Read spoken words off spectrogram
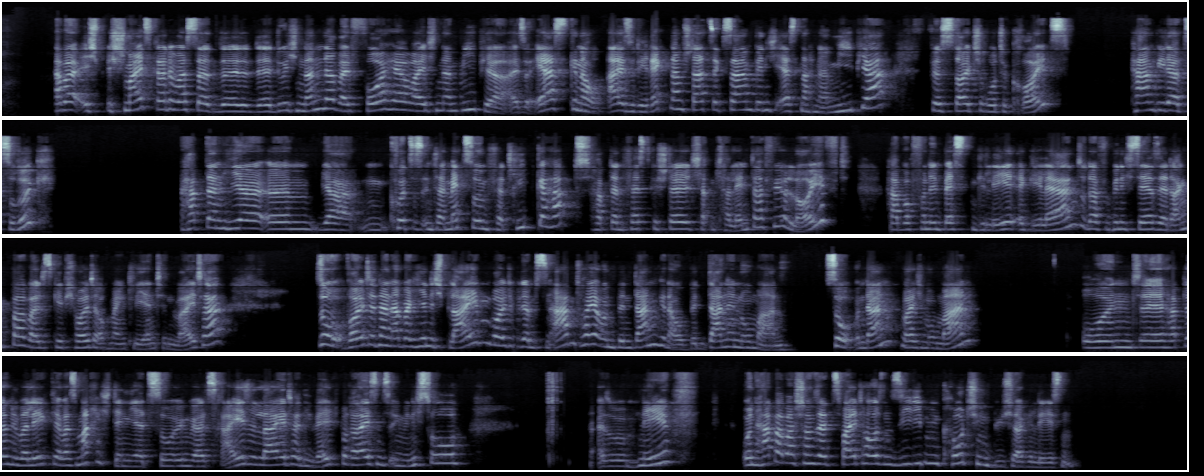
Aber ich, ich schmeiß gerade was da, da, da, durcheinander, weil vorher war ich in Namibia. Also erst, genau, also direkt nach dem Staatsexamen bin ich erst nach Namibia fürs Deutsche Rote Kreuz, kam wieder zurück, habe dann hier ähm, ja ein kurzes Intermezzo im Vertrieb gehabt, habe dann festgestellt, ich habe ein Talent dafür, läuft, habe auch von den Besten gele äh, gelernt und dafür bin ich sehr, sehr dankbar, weil das gebe ich heute auch meinen Klientinnen weiter. So, wollte dann aber hier nicht bleiben, wollte wieder ein bisschen Abenteuer und bin dann, genau, bin dann in Oman. So, und dann war ich im Oman und äh, habe dann überlegt, ja, was mache ich denn jetzt so irgendwie als Reiseleiter? Die Welt bereisen ist irgendwie nicht so, also nee. Und habe aber schon seit 2007 Coaching-Bücher gelesen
